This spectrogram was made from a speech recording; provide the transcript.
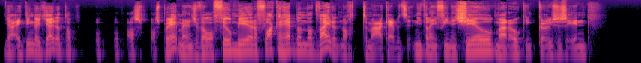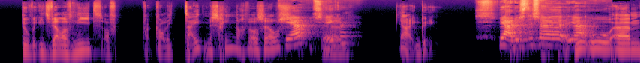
ja, ik denk dat jij dat op, op, op als, als projectmanager wel op veel meer vlakken hebt dan dat wij dat nog te maken hebben. Het niet alleen financieel, maar ook in keuzes in doen we iets wel of niet. Of qua kwaliteit misschien nog wel zelfs. Ja, zeker. Eh, Ja, ik- ja, dus het is, eh, ja, hoe, hoe, ehm,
